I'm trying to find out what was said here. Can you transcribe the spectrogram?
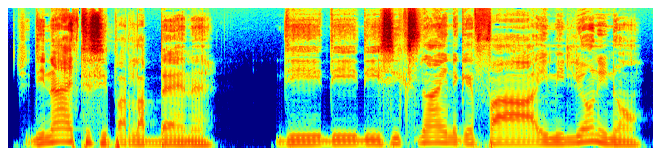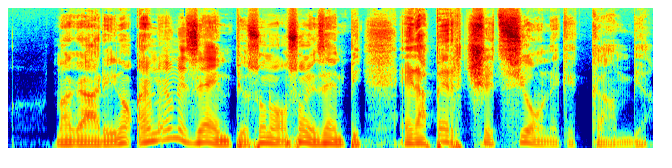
cioè, di Night si parla bene, di, di, di 6 9 che fa i milioni no, magari, no, è un, è un esempio, sono, sono esempi, è la percezione che cambia.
